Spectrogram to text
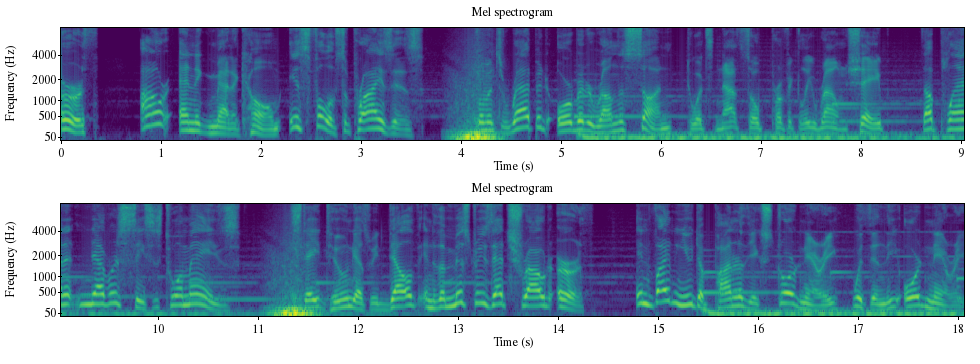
Earth, our enigmatic home, is full of surprises. From its rapid orbit around the Sun to its not so perfectly round shape, the planet never ceases to amaze. Stay tuned as we delve into the mysteries that shroud Earth, inviting you to ponder the extraordinary within the ordinary.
